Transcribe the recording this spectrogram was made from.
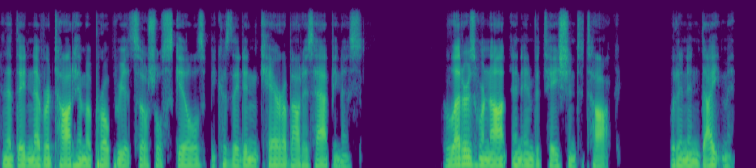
and that they'd never taught him appropriate social skills because they didn't care about his happiness. The letters were not an invitation to talk, but an indictment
